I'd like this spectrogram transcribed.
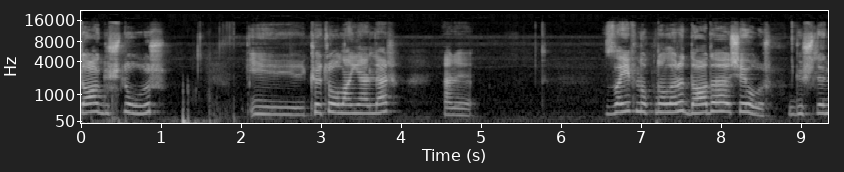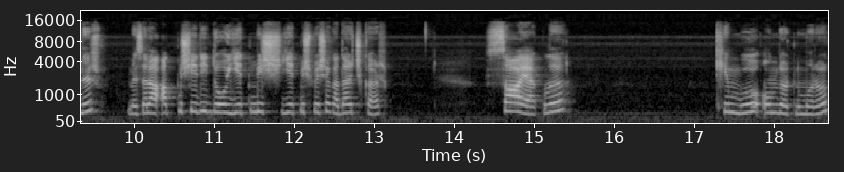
daha güçlü olur. Ee, kötü olan yerler yani zayıf noktaları daha da şey olur. Güçlenir. Mesela 67 idi o 70 75'e kadar çıkar. Sağ ayaklı. Kim bu? 14 numara.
